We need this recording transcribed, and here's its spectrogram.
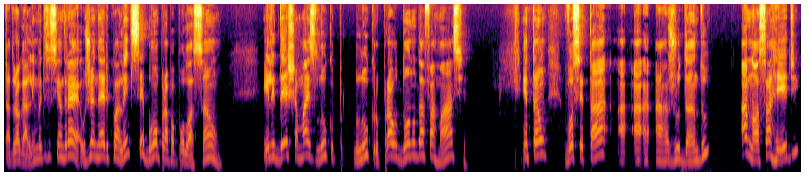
da Droga Lima, disse assim: André, o genérico, além de ser bom para a população, ele deixa mais lucro para o dono da farmácia. Então, você está ajudando a nossa rede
